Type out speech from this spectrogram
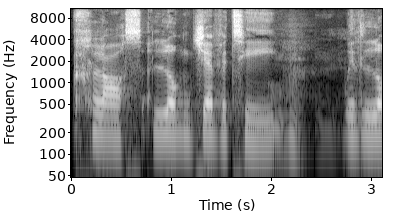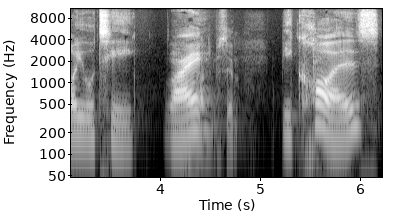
class longevity mm-hmm. with loyalty, right? 100%. Because,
